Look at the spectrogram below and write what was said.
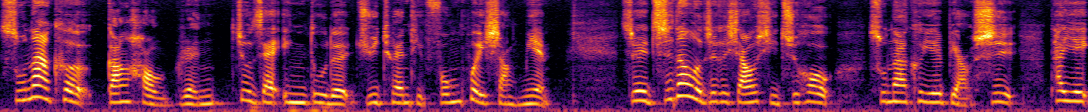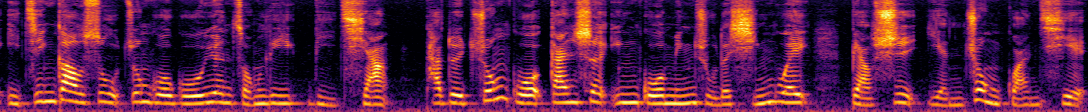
苏纳克刚好人就在印度的 G20 峰会上面，所以知道了这个消息之后，苏纳克也表示，他也已经告诉中国国务院总理李强。他对中国干涉英国民主的行为表示严重关切。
